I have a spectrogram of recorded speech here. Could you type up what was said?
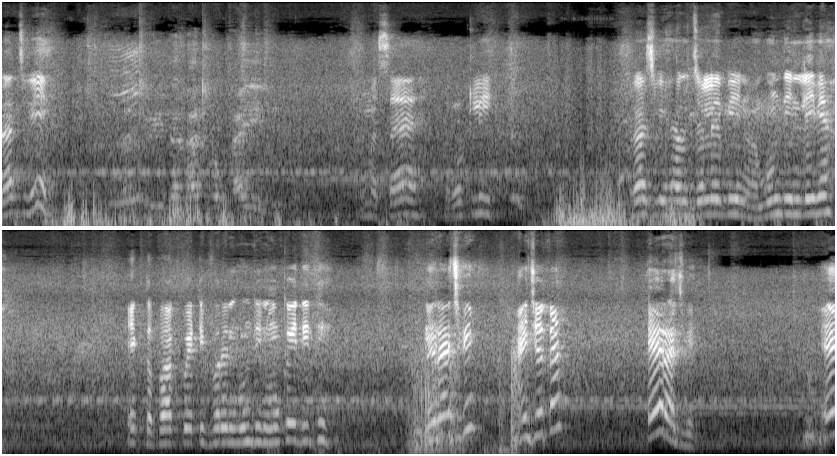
રાજવી. એમાં સા રોટલી, રાજવી સારું જલેબી ને બુંદીને લેવ્યા એક તો ભાગ પેટી ભરીને બુંદીને મૂકી દીધી. ને રાજવી, અહીં જતા? હે રાજવી. એ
